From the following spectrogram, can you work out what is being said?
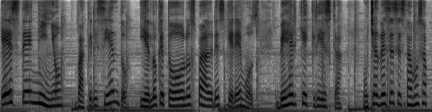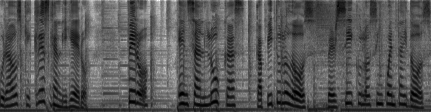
este niño va creciendo y es lo que todos los padres queremos, ver que crezca. Muchas veces estamos apurados que crezcan ligero, pero en San Lucas capítulo 2, versículo 52,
